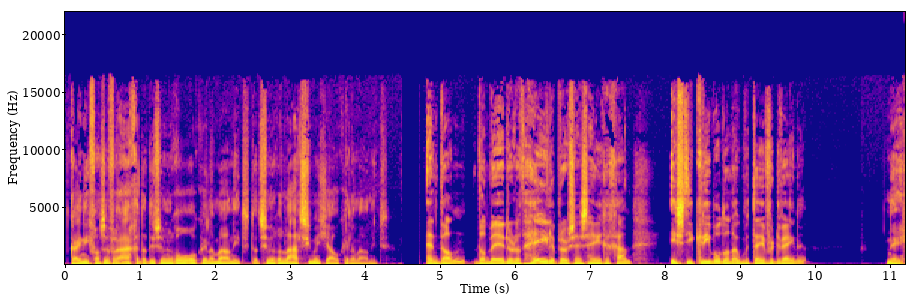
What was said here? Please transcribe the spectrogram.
kan je niet van ze vragen. Dat is hun rol ook helemaal niet. Dat is hun relatie met jou ook helemaal niet. En dan? Dan ben je door dat hele proces heen gegaan. Is die kriebel dan ook meteen verdwenen? Nee.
